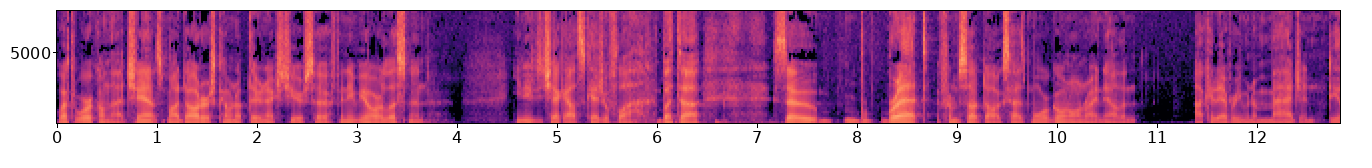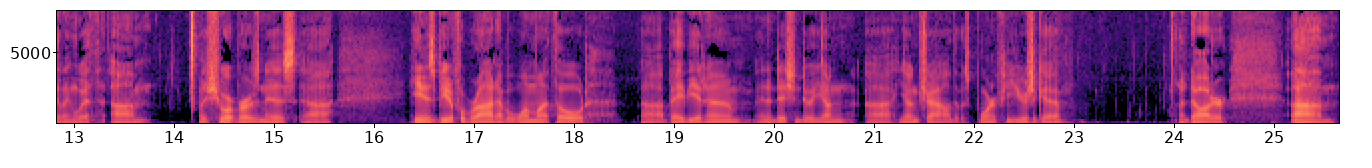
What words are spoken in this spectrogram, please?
we'll have to work on that. Champs, my daughter is coming up there next year. So if any of y'all are listening, you need to check out Schedule Fly. But uh, so B- Brett from Sup Dogs has more going on right now than I could ever even imagine dealing with. Um, the short version is uh, he and his beautiful bride have a one month old uh, baby at home, in addition to a young uh, young child that was born a few years ago, a daughter. Um,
